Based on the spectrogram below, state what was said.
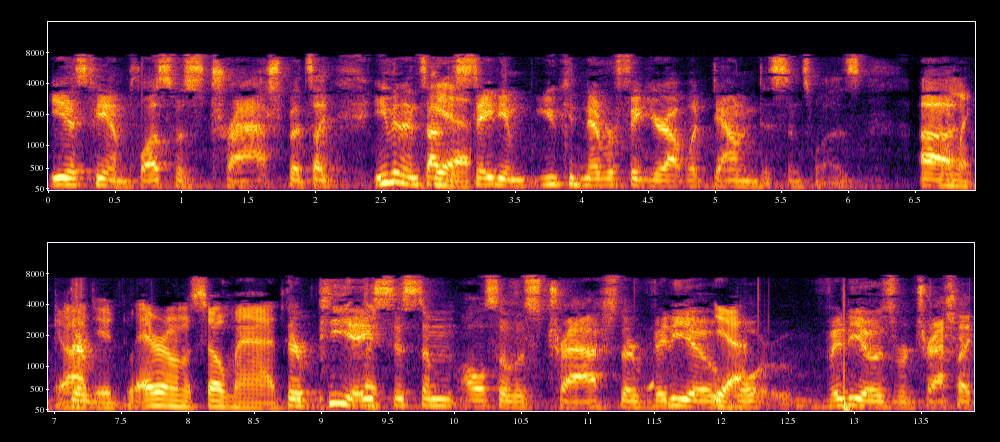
ESPN Plus was trash, but it's like even inside the stadium, you could never figure out what down distance was. Uh, Oh my god, their, dude! Everyone was so mad. Their PA system also was trash. Their video Yeah. bo- videos were trash. Like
